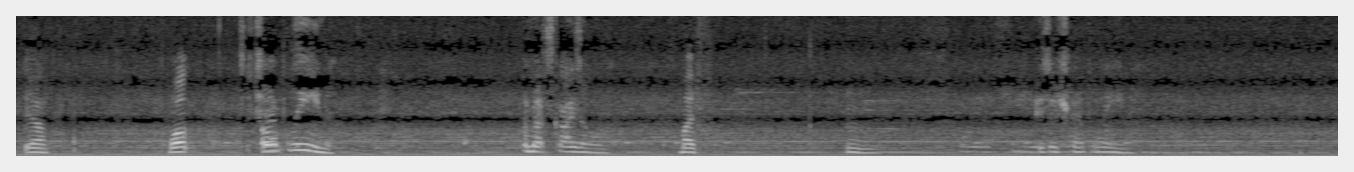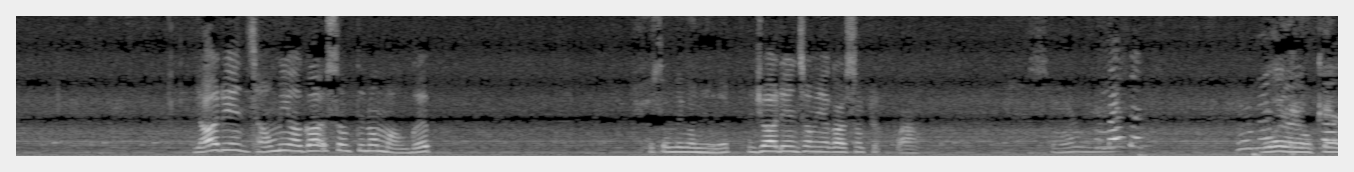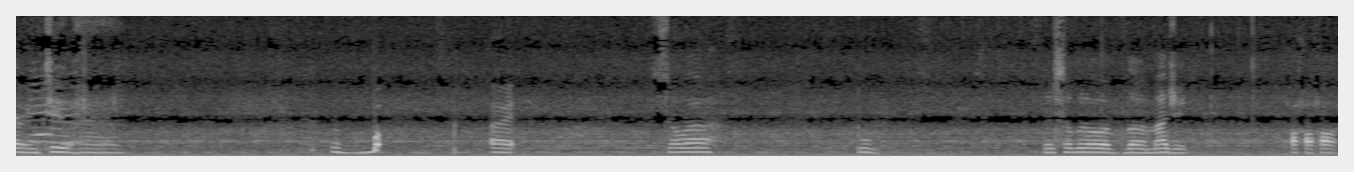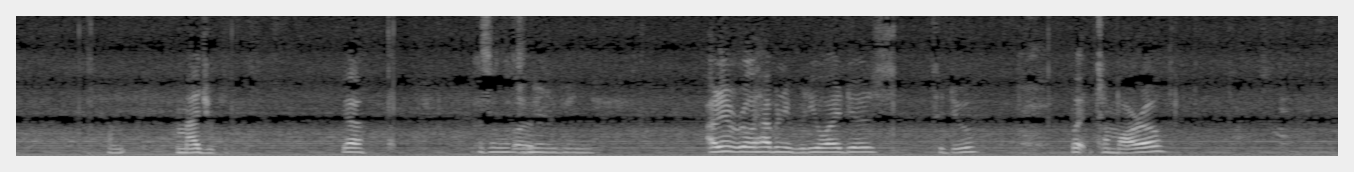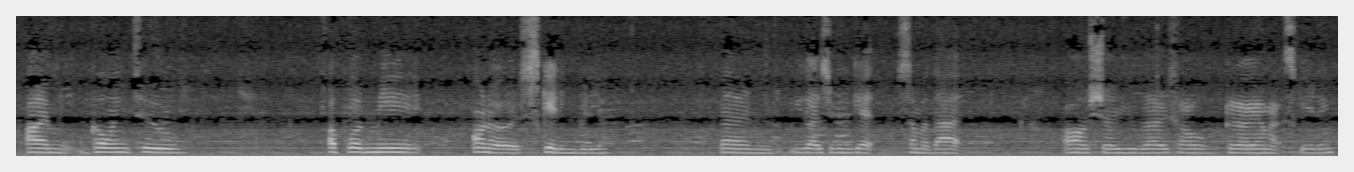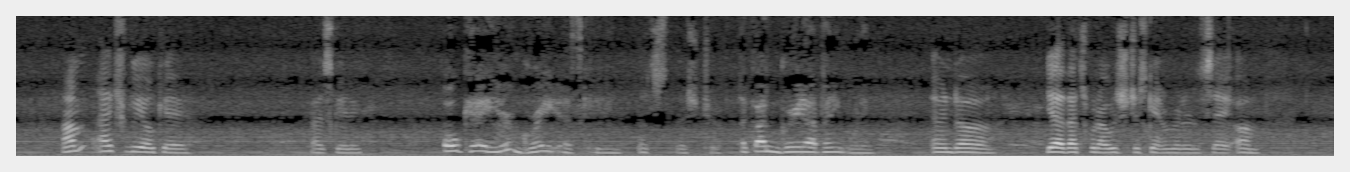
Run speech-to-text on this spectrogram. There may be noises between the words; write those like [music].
Yeah. Well, It's a trampoline. I'm at Sky Zone. my. F- mm. It's a trampoline. Y'all didn't tell me I got something on my lip. There's something on your lip. Y'all didn't tell me I got something. Wow. Sorry. What I don't care, two, huh? Alright. So, uh. Boom. There's a little of the magic. Ha ha ha. Um, Magic. Yeah. A legendary. I didn't really have any video ideas to do, but tomorrow I'm going to upload me on a skating video. And you guys are going to get some of that. I'll show you guys how good I am at skating. I'm actually okay at skating. Okay, you're great at skating. That's that's true. Like I'm great at pennyboarding. And uh, yeah, that's what I was just getting ready to say. Um,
